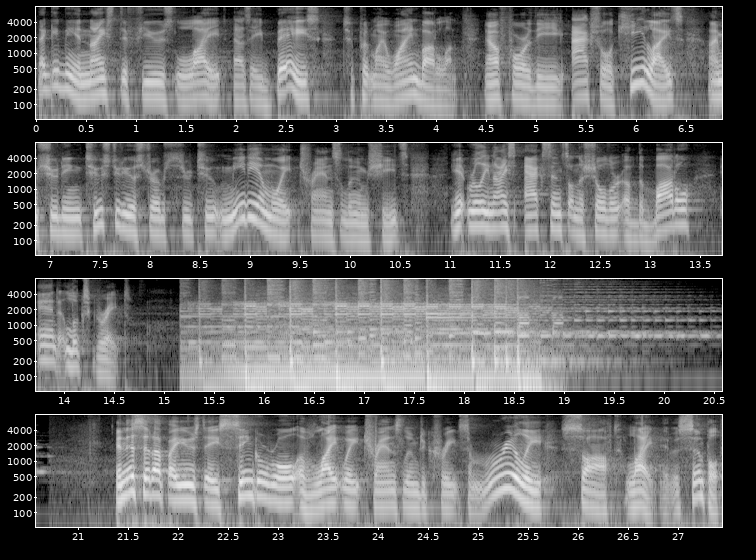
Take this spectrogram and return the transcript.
That gave me a nice diffused light as a base to put my wine bottle on. Now for the actual key lights, I'm shooting two studio strobes through two medium weight Translum sheets. You get really nice accents on the shoulder of the bottle, and it looks great. In this setup, I used a single roll of lightweight Translum to create some really soft light. It was simple.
